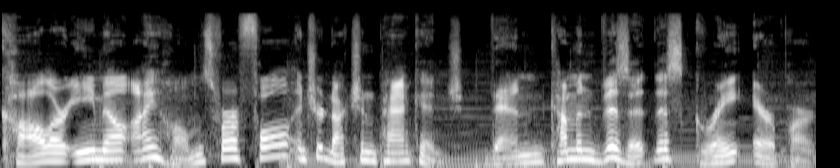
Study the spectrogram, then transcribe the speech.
Call or email iHomes for a full introduction package. Then come and visit this great air park.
